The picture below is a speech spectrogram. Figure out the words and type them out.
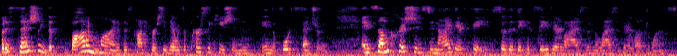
But essentially, the bottom line of this controversy, there was a persecution in, in the fourth century, and some Christians denied their faith so that they could save their lives and the lives of their loved ones,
